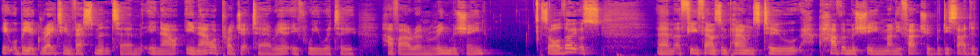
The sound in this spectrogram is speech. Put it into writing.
it would be a great investment um, in our in our project area if we were to have our own ring machine. So although it was um, a few thousand pounds to have a machine manufactured, we decided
